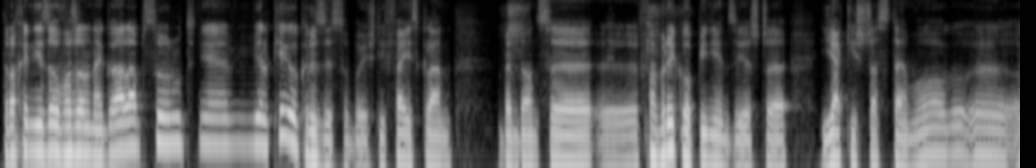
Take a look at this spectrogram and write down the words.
trochę niezauważalnego, ale absolutnie wielkiego kryzysu, bo jeśli Face Clan będący e, fabryką pieniędzy jeszcze jakiś czas temu e,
